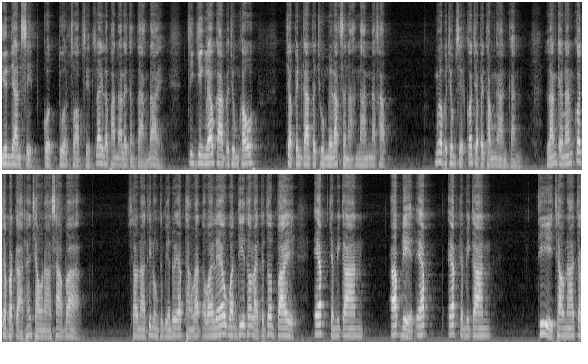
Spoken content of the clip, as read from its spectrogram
ยืนยันสิทธิ์กดตรวจสอบสิทธิ์ไล่ละพันอะไรต่างๆ ได้ จริงๆ แล้วการประชุมเขาจะเป็นการประชุมในลักษณะนั้นนะครับ เมื่อประชุมเสร็จก็จะไปทำงานกัน หลังจากนั้นก็จะประกาศให้ชาวนาทราบว่า ชาวนาที่ลงทะเบียนด้วยแอปทางรัฐเอาไว้แล้ววันที่เท่าไหร่เป็นต้นไป แอปจะมีการอัปเดตแอป แอปจะมีการที่ชาวนาจะ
